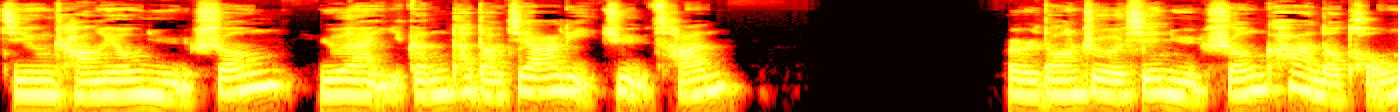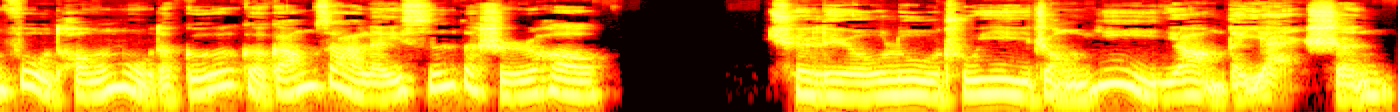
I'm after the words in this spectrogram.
经常有女生愿意跟他到家里聚餐。而当这些女生看到同父同母的哥哥冈萨雷斯的时候，却流露出一种异样的眼神。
